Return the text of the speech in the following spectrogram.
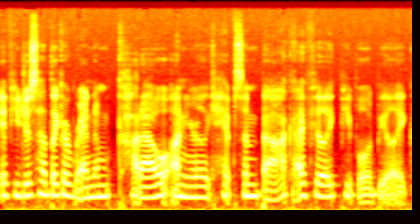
if you just had like a random cutout on your like hips and back, I feel like people would be like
